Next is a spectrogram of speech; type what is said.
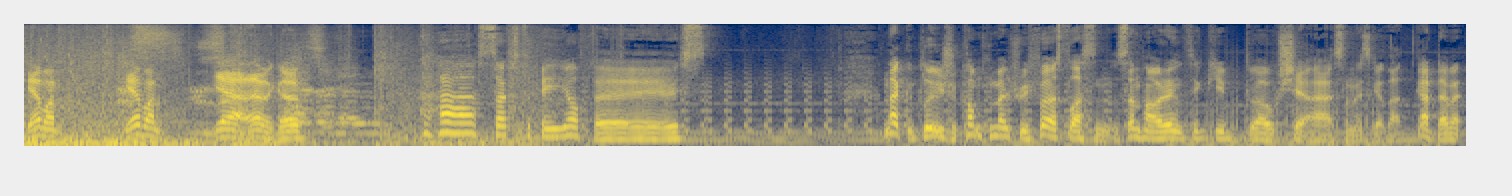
come on, come on. Yeah, there we go. Haha, sucks to be your face. And that concludes your complimentary first lesson. Somehow I don't think you. Oh shit, I accidentally skipped that. God damn it.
